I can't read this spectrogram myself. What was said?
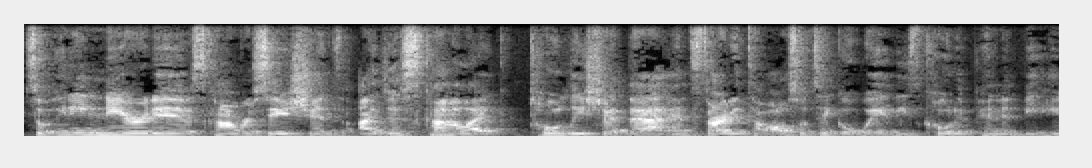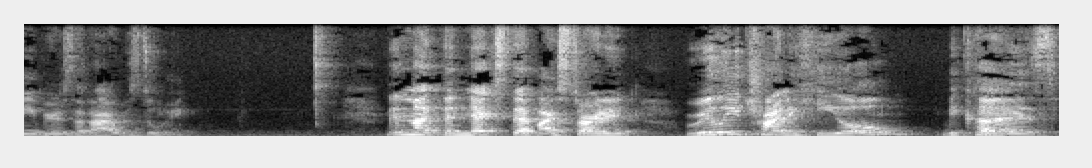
So any narratives, conversations, I just kind of like totally shed that and started to also take away these codependent behaviors that I was doing. Then like the next step, I started really trying to heal because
